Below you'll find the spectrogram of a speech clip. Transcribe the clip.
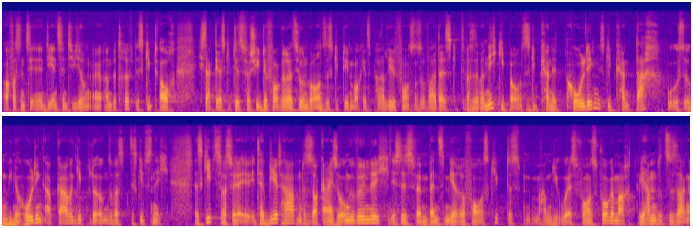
auch was die Incentivierung äh, anbetrifft. Es gibt auch, ich sagte, es gibt jetzt verschiedene Vorgenerationen bei uns, es gibt eben auch jetzt Parallelfonds und so weiter. Es gibt, was es aber nicht gibt bei uns, es gibt keine Holding, es gibt kein Dach, wo es irgendwie eine Holdingabgabe gibt oder irgend sowas, das gibt es nicht. Das gibt es, was wir etabliert haben, das ist auch gar nicht so ungewöhnlich, ist es, wenn es mehrere Fonds gibt, das haben die US-Fonds vorgemacht. Wir haben sozusagen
